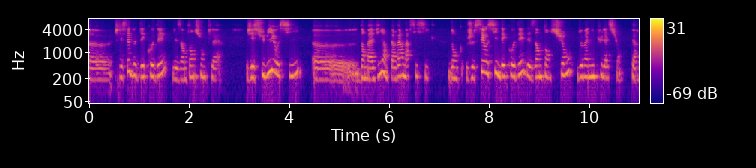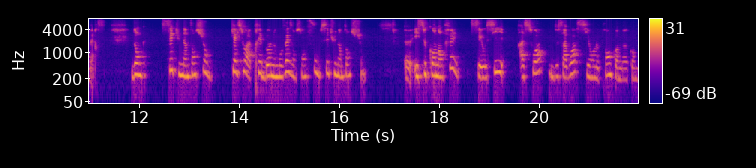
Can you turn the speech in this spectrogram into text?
euh, j'essaie de décoder les intentions claires. J'ai subi aussi euh, dans ma vie un pervers narcissique. Donc, je sais aussi décoder des intentions de manipulation perverse. Donc, c'est une intention. Qu'elle soit après bonne ou mauvaise, on s'en fout, c'est une intention. Euh, et ce qu'on en fait, c'est aussi à soi de savoir si on le prend comme,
